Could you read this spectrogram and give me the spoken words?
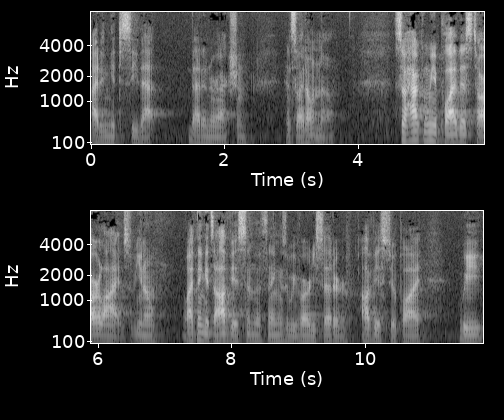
I didn't get to see that that interaction, and so I don't know. So how can we apply this to our lives? You know, Well, I think it's obvious some of the things that we've already said are obvious to apply. We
